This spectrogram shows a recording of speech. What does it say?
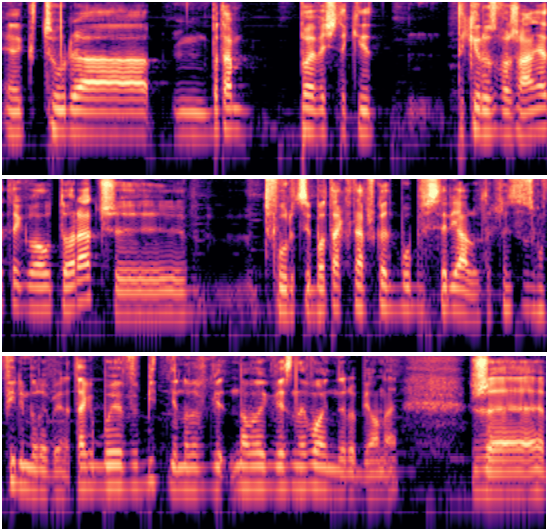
e, która, bo tam pojawia się takie, takie rozważania tego autora, czy twórcy, bo tak na przykład byłoby w serialu, tak często są filmy robione, tak były wybitnie nowe, nowe Gwiezdne Wojny robione, że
